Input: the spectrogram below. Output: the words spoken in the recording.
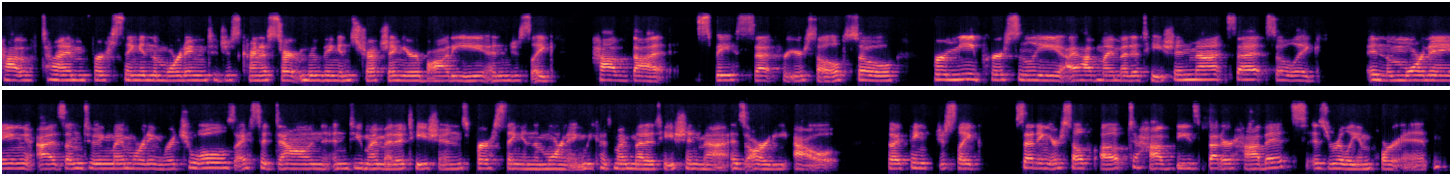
have time first thing in the morning to just kind of start moving and stretching your body and just like have that space set for yourself. So for me personally, I have my meditation mat set. So like in the morning as I'm doing my morning rituals, I sit down and do my meditations first thing in the morning because my meditation mat is already out. So I think just like setting yourself up to have these better habits is really important.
